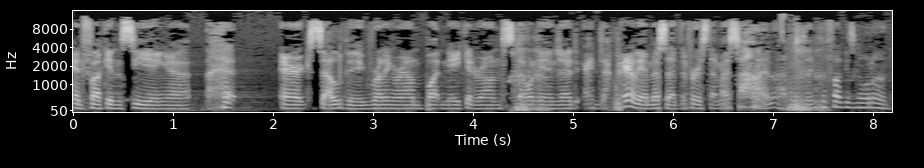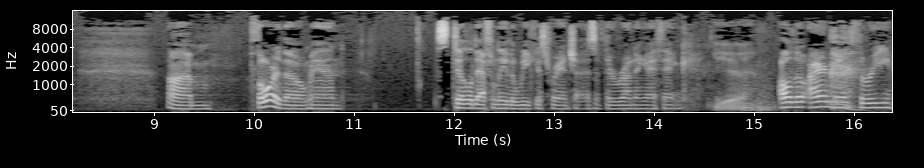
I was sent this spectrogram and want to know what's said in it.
And fucking seeing uh, Erik Selvig running around butt naked around Stonehenge. I, I- apparently, I missed that the first time I saw it. I was like, "What the fuck is going on?" Um, Thor, though, man, still definitely the weakest franchise that they're running. I think. yeah. Although Iron Man three,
